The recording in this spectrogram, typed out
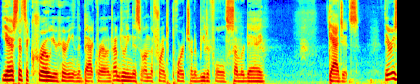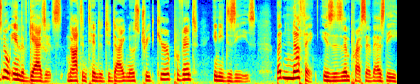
Yes, that's a crow you're hearing in the background. I'm doing this on the front porch on a beautiful summer day. Gadgets. There is no end of gadgets not intended to diagnose, treat, cure, prevent any disease. But nothing is as impressive as the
